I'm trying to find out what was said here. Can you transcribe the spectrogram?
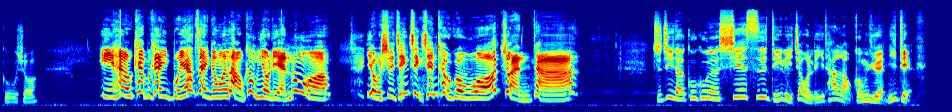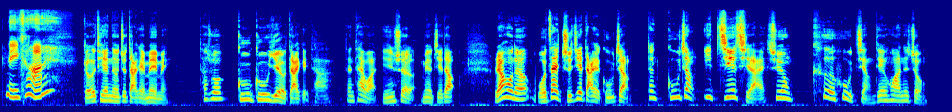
姑姑说：“以后可不可以不要再跟我老公有联络？有事情请先透过我转达。”只记得姑姑呢歇斯底里叫我离她老公远一点，离开。隔天呢就打给妹妹。他说：“姑姑也有打给他，但太晚，已经睡了，没有接到。然后呢，我再直接打给姑丈，但姑丈一接起来，是用客户讲电话那种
